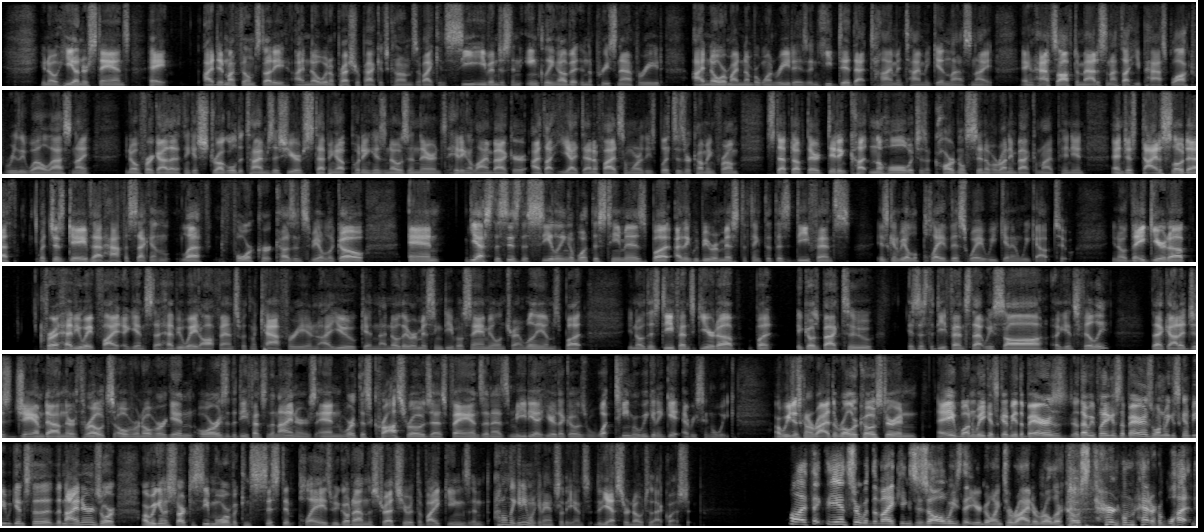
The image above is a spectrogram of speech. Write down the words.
You know, he understands, hey, I did my film study. I know when a pressure package comes. If I can see even just an inkling of it in the pre snap read, I know where my number one read is. And he did that time and time again last night. And hats off to Mattison. I thought he pass blocked really well last night. You know, for a guy that I think has struggled at times this year of stepping up, putting his nose in there and hitting a linebacker, I thought he identified some where these blitzes are coming from, stepped up there, didn't cut in the hole, which is a cardinal sin of a running back, in my opinion, and just died a slow death but just gave that half a second left for Kirk Cousins to be able to go. And yes, this is the ceiling of what this team is, but I think we'd be remiss to think that this defense is going to be able to play this way week in and week out too. You know, they geared up for a heavyweight fight against a heavyweight offense with McCaffrey and Aiyuk, and I know they were missing Deebo Samuel and Trent Williams, but you know this defense geared up. But it goes back to is this the defense that we saw against Philly? That got it just jammed down their throats over and over again, or is it the defense of the Niners? And we're at this crossroads as fans and as media here that goes, what team are we going to get every single week? Are we just going to ride the roller coaster and hey, one week it's going to be the Bears that we played against the Bears, one week it's going to be against the, the Niners, or are we going to start to see more of a consistent play as we go down the stretch here with the Vikings? And I don't think anyone can answer the answer, the yes or no to that question. Well, I think the answer with the Vikings is always that you're going to ride a roller coaster no matter what,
